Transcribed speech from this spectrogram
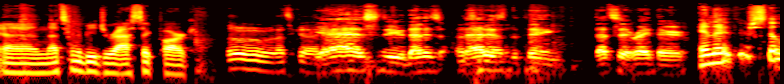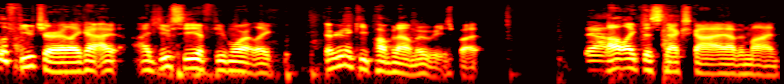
and that's gonna be Jurassic Park. Ooh, that's good. Yes, dude, that is That's that is good. the thing. That's it right there. And there, there's still a future. Like I, I do see a few more. Like they're gonna keep pumping out movies, but Yeah. not like this next guy I have in mind.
